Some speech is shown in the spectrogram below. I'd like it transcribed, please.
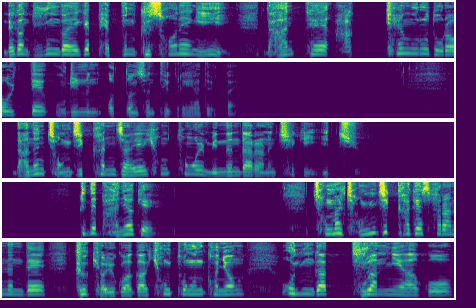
내가 누군가에게 베푼 그 선행이 나한테 악행으로 돌아올 때 우리는 어떤 선택을 해야 될까요? 나는 정직한 자의 형통을 믿는다라는 책이 있지요. 근데 만약에 정말 정직하게 살았는데 그 결과가 형통은커녕 온갖 불합리하고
